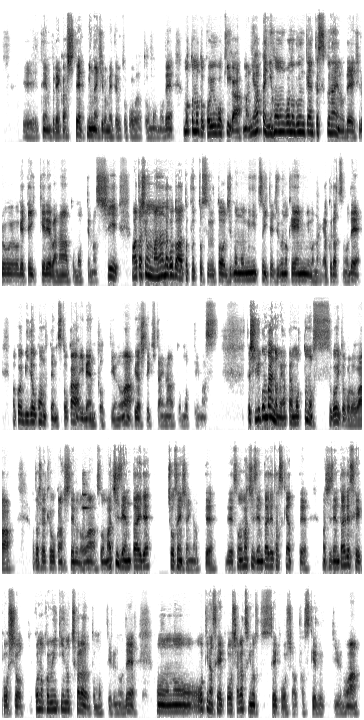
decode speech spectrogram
えー、テンプレ化してみんなに広めてるところだと思うので、もっともっとこういう動きが、まあ、やっぱり日本語の文献って少ないので広げていければなと思ってますし、私も学んだことをアウトプットすると自分も身について自分の経営にも役立つので、まあ、こういうビデオコンテンツとかイベントっていうのは増やしていきたいなと思っています。でシリコンバインドもやっぱり最もすごいところは、私が共感しているのは、その街全体で挑戦者になって、で、その街全体で助け合って、街全体で成功しよう。このコミュニティの力だと思っているので、この大きな成功者が次の成功者を助けるっていうのは、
